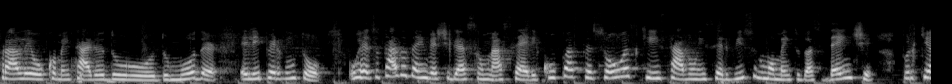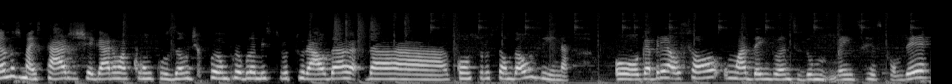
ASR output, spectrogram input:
para ler o comentário do, do Mother, ele perguntou: o resultado da investigação na série culpa as pessoas que estavam em serviço no momento do acidente, porque anos mais tarde chegaram à conclusão de que foi um problema estrutural da, da construção da usina. Ô, Gabriel, só um adendo antes do Mendes responder,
